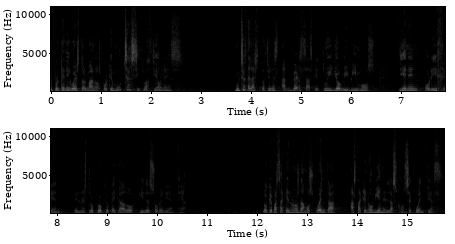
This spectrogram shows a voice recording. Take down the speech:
¿Y por qué digo esto, hermanos? Porque muchas situaciones, muchas de las situaciones adversas que tú y yo vivimos, tienen origen en nuestro propio pecado y desobediencia. Lo que pasa es que no nos damos cuenta hasta que no vienen las consecuencias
